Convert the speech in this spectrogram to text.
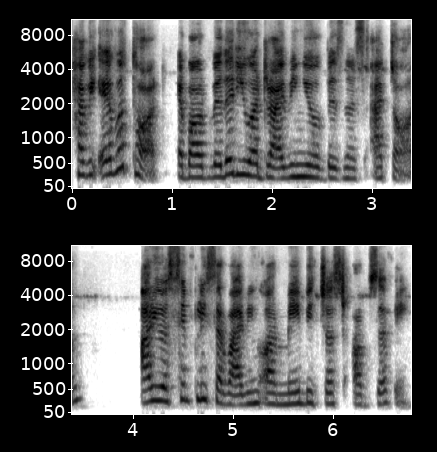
Have you ever thought about whether you are driving your business at all? Are you simply surviving or maybe just observing?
